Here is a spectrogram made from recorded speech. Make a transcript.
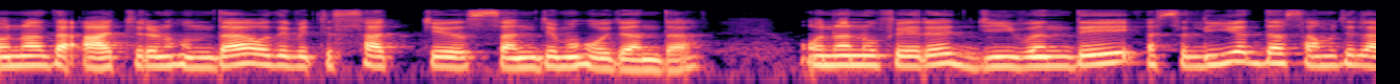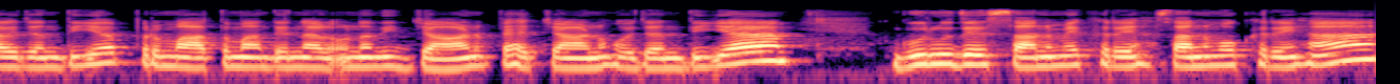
ਉਹਨਾਂ ਦਾ ਆਚਰਣ ਹੁੰਦਾ, ਉਹਦੇ ਵਿੱਚ ਸੱਚ ਸੰਜਮ ਹੋ ਜਾਂਦਾ। ਉਹਨਾਂ ਨੂੰ ਫਿਰ ਜੀਵਨ ਦੇ ਅਸਲੀਅਤ ਦਾ ਸਮਝ ਲੱਗ ਜਾਂਦੀ ਆ, ਪ੍ਰਮਾਤਮਾ ਦੇ ਨਾਲ ਉਹਨਾਂ ਦੀ ਜਾਣ ਪਹਿਚਾਣ ਹੋ ਜਾਂਦੀ ਆ ਗੁਰੂ ਦੇ ਸਨਮੁਖ ਰਹਿ, ਸਨਮੁਖ ਰਹਾ,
